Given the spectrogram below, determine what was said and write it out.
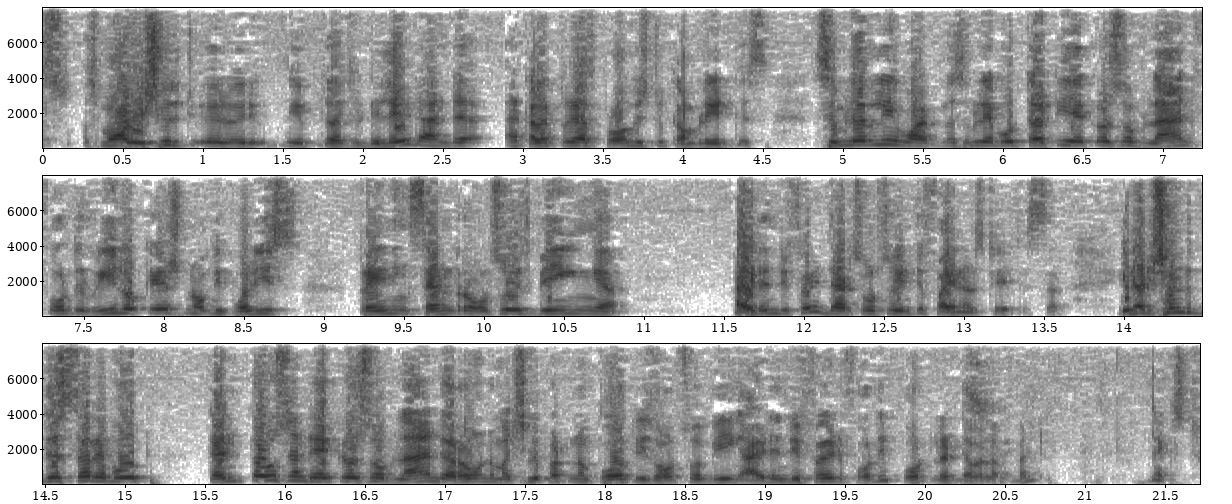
small issue that, uh, delayed and uh, a collector has promised to complete this. Similarly, what, similarly about 30 acres of land for the relocation of the police training center also is being uh, identified. That's also in the final stages, sir. In addition to this, sir, about 10,000 acres of land around Machilipatnam port is also being identified for the portlet development. Next.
